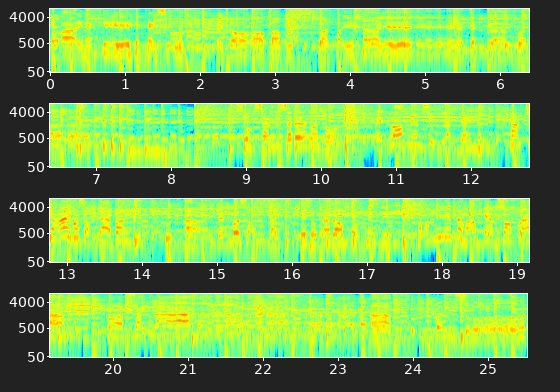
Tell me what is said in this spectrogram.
ตัวอายแห่งคิดแห่งสุดแต่ก็ขอบคุณก่อนไปให้เป็นรางวัล สุขสันต์เสด็จวันนอนไปคล้องเงินสูงหลังใหญ่หากชายผสมขาดไปบุญอายเป็นผสมใดเชยชมระดมตกเพียงลิ้นหอมมิลิ้นหอมแก้มสองปลางกอดสังลานางวันโสด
